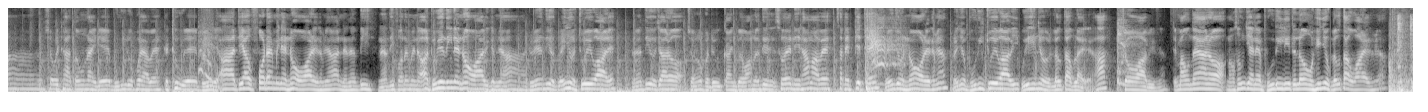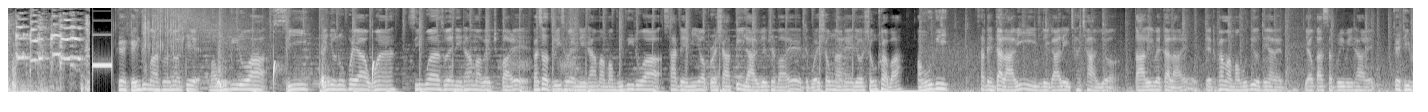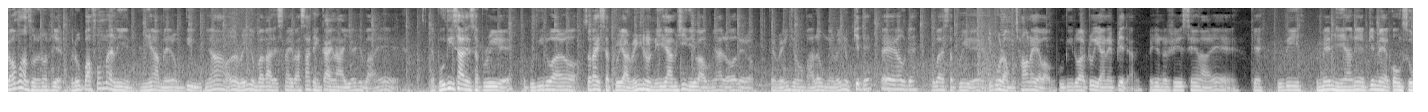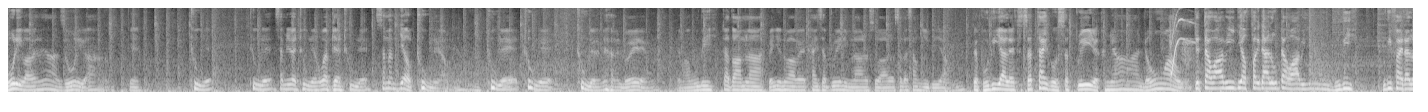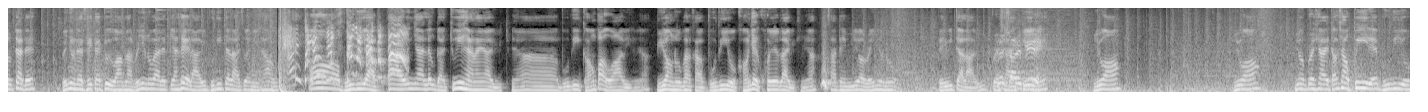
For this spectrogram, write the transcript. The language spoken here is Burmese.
ရှောဝိထသုံးလိုက်တယ်ဘူးသီတို့ဖွဲ့ရပဲတထုရဲဘေးတယ်အာတယောက်4 time နဲ့နော့သွားတယ်ခင်ဗျာနန်နသီနန်သီ4 time နဲ့အာဒူရင်သီနဲ့နော့သွားပြီခင်ဗျာဒူရင်သီကို range ကိုကျွေးသွားတယ်နန်သီကိုကြတော့ကျွန်တော်ဘယ်သူကင်တွယ်သွားမလဲသိဆိုရဲနေထားမှာပဲစတင်ပစ်တယ် range ကိုနော့ရတယ်ခင်ဗျာ range ကိုဘူးသီကျွေးသွားပြီဘူးဟင်းညိုလှုပ်တောက်ပလိုက်တယ်ဟာချောသွားပြီခင်ဗျာတင်မောင်တန်းကတော့နောက်ဆုံးကြံတဲ့ဘူးသီလေးတစ်လုံးကိုဟင်းညိုလှုပ်တောက်သွားတယ်ခင်ဗျာကဲ game 2မှာဆိုရင်တော့ဖြစ်မောင်ဘူးသီတို့က C ဘန်ဂျိုနိုဖွဲ့ရ1 C1 ဆိုတဲ့အနေထားမှာပဲဖြစ်ပါတယ်။ Best of 3ဆိုတဲ့အနေထားမှာမောင်ဘူးသီတို့ကစတင်ပြီးတော့ pressure ပိလာပြီးဖြစ်ပါတယ်။တပွဲရှုံးတာနဲ့ကျော်ရှုံးထွက်ပါ။မောင်ဘူးသီစတင်တက်လာပြီလေကားလေးချချပြီးတော့ตาလေးပဲတက်လာတယ်။တဲ့တစ်ဖက်မှာမောင်ဘူးသီကိုတင်ရတယ်တယောက်က spray ပေးထားတယ်။ကဲဒီ round မှာဆိုရင်တော့ဖြစ်ဘယ်လို performance လေးမြင်ရမလဲတော့မသိဘူး။ညာဟော range ဘက်ကလည်း sniper စတင်ကင်လာပြီးဖြစ်ပါတယ်။ ဘူးဒီစတဲ့ spray ရယ်ဘူးဒီတို့ကတော့စတိုက် spray က range လို့နေကြမရှိသေးပါဘူးခင်ဗျာလောတယ်တော့ကဲ range ကိုဘာလုပ်မလဲ range ကိုပစ်တယ်အဲဟုတ်တယ်ဟိုဘက် spray ရယ်ပြဖို့တော့မချောင်းလိုက်ရပါဘူးဘူးဒီတို့ကတွေ့ရနဲ့ပစ်တာ range တို့တစ်ဆင်းလာတယ်ကဲဘူးဒီမမဲမြင်ရနဲ့ပြစ်မဲ့အကုန်ဇိုးတွေပါပဲခင်ဗျာဇိုးတွေอ่ะကဲထုရယ်ထုတယ်စမြက်ထုတယ်ဟိုကပြန်ထုတယ်စမပြောက်ထုနေတာပါထုတယ်ထုတယ်ထုတယ်ခင်ဗျာလွဲတယ် ဒီမှာဘူးဒီတက်သွားမလားဘင်းညွန်းတော့ပဲထိုင်စပရေးနေမလားလို့ဆိုတော့ဆက်လက်ဆောင်ကြည့်ပေးရအောင်။ကဲဘူးဒီကလည်းဇက်တိုက်ကိုစပရေးရခင်ဗျာလုံးဝတက်တက်သွားပြီတယောက်ဖိုက်တာလို့တက်သွားပြီဘူးဒီဘူးဒီဖိုက်တာလို့တက်တယ်ဘင်းညွန်းနဲ့ထိတ်တိုက်တွေ့သွားမလားဘင်းညွန်းတို့ကလည်းပြန်လှည့်လာပြီဘူးဒီတက်လာဆိုအနေထားအောင်။အော်ဘူးဒီကပါရင်းညလောက်တာကျွေးဟန်လိုက်ရပြီခင်ဗျာဘူးဒီခေါင်းပေါက်သွားပြီခင်ဗျာမီးအောင်တို့ဘက်ကဘူးဒီကိုခေါင်းကျက်ခွဲလိုက်ပြီခင်ဗျာစတင်ပြီးတော့ range တို့ baby တက်လာပြီ pressure ပေးတယ်မီးအောင် မီးအောင်ညော pressure တောက်လျှောက်ပေးတယ်ဘူးဒီကို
